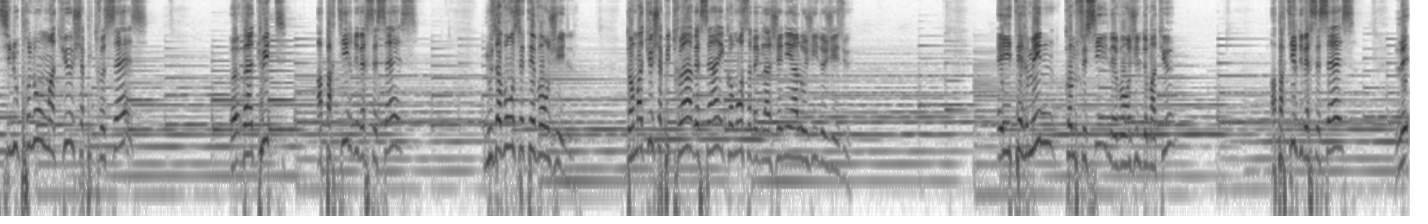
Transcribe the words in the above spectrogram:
si nous prenons Matthieu chapitre 16, 28, euh, à partir du verset 16, nous avons cet évangile. Dans Matthieu chapitre 1, verset 1, il commence avec la généalogie de Jésus. Et il termine comme ceci, l'évangile de Matthieu. À partir du verset 16, les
